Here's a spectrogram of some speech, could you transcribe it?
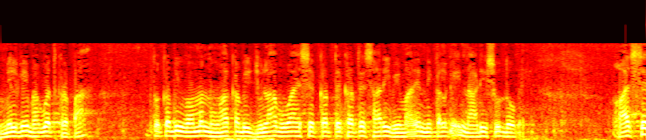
मिल गई भगवत कृपा तो कभी वमन हुआ, कभी जुलाब हुआ, ऐसे करते करते सारी बीमारी निकल गई, नाड़ी शुद्ध हो गई। आज से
